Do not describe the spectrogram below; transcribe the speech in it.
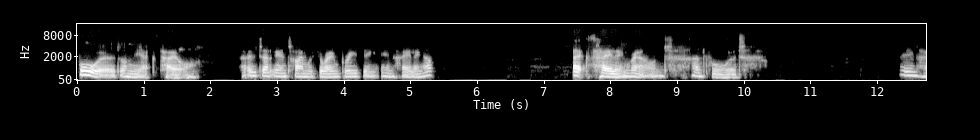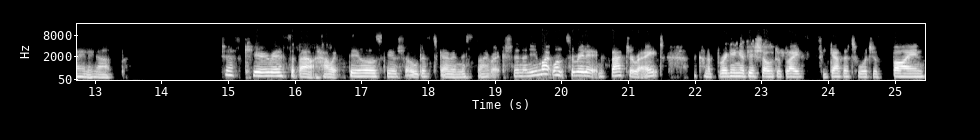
forward on the exhale. So gently in time with your own breathing, inhaling up, exhaling round and forward, inhaling up. Just curious about how it feels for your shoulders to go in this direction. And you might want to really exaggerate the kind of bringing of your shoulder blades together towards your spine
